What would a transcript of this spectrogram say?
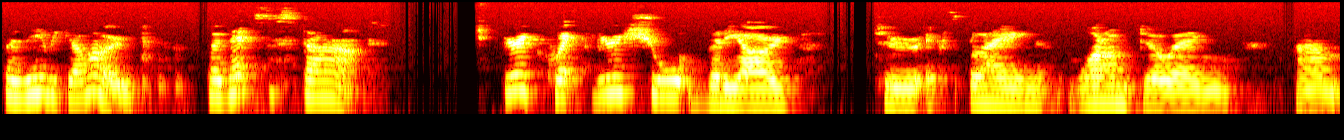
So there we go. So that's the start. Very quick, very short video to explain what I'm doing, um,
